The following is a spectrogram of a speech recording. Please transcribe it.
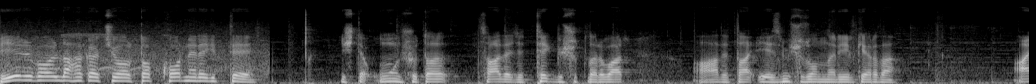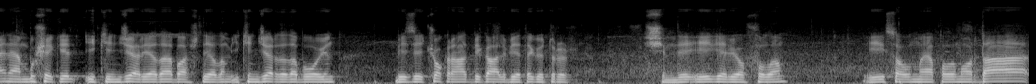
Bir gol daha kaçıyor. Top kornere gitti. İşte 10 şuta sadece tek bir şutları var. Adeta ezmişiz onları ilk yarıda. Aynen bu şekil ikinci yarıya da başlayalım. İkinci yarıda da bu oyun bizi çok rahat bir galibiyete götürür. Şimdi iyi geliyor Fulham. İyi savunma yapalım orada.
